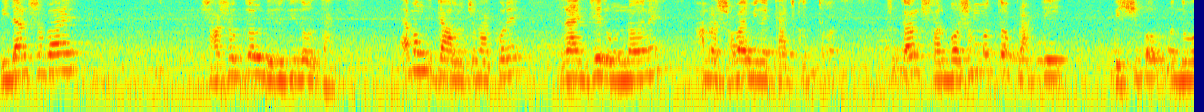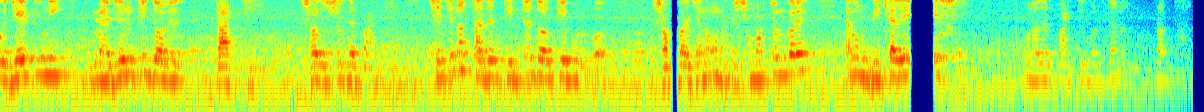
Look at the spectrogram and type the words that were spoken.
বিধানসভায় শাসক দল, বিরোধী দল থাকবে এবং এটা আলোচনা করে রাজ্যের উন্নয়নে আমরা সবাই মিলে কাজ করতে হবে। সুতরাং সর্বসম্মত প্রার্থী বিশ্ব যেহেতু উনি মেজরিটি দলের প্রার্থী সদস্যদের প্রার্থী সেই জন্য তাদের তিনটা দলকে বলব, সবাই যেন ওনাকে সমর্থন করে এবং বিকালে এসে ওনাদের প্রার্থী যেন প্রত্যাহার।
